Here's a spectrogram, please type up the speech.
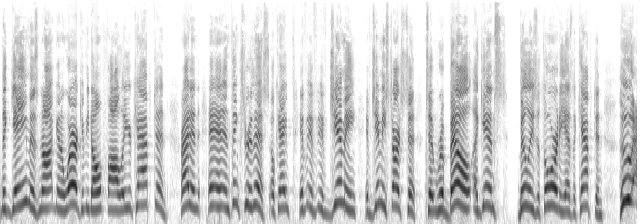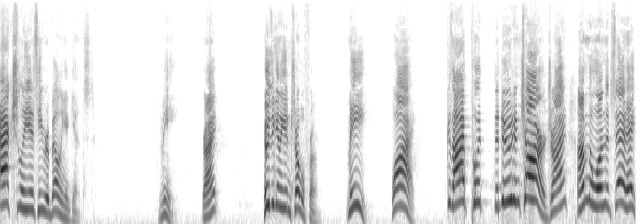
The game is not going to work if you don't follow your captain, right? And, and, and think through this, okay? If, if, if Jimmy if Jimmy starts to, to rebel against Billy's authority as the captain, who actually is he rebelling against? Me, right? Who's he going to get in trouble from? Me. Why? Because I put the dude in charge, right? I'm the one that said, hey,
